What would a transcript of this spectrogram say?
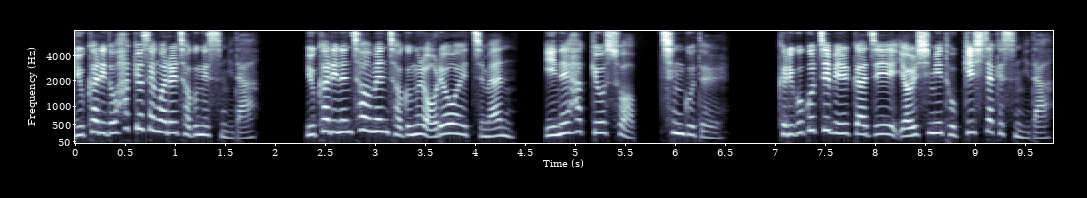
유카리도 학교 생활을 적응했습니다. 유카리는 처음엔 적응을 어려워했지만 이내 학교 수업, 친구들, 그리고 꽃집 일까지 열심히 돕기 시작했습니다.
